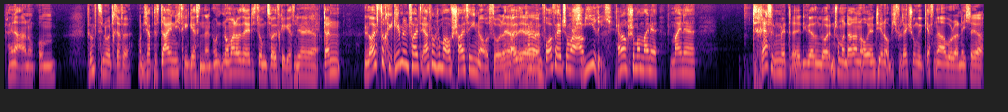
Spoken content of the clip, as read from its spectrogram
keine Ahnung, um 15 Uhr treffe und ich habe bis dahin nichts gegessen dann, und normalerweise hätte ich so um 12 gegessen, Ja, ja. dann läuft doch gegebenenfalls erstmal schon mal auf Scheiße hinaus. So. Das Ja, heißt, ich kann ja. im Vorfeld schon mal ab, Schwierig. kann auch schon mal meine, meine Treffen mit äh, diversen Leuten schon mal daran orientieren, ob ich vielleicht schon gegessen habe oder nicht. Ja.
